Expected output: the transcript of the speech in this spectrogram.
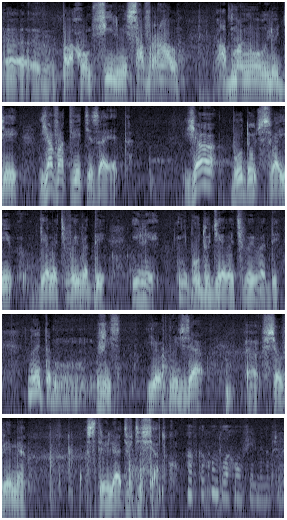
э, в плохом фильме соврал, обманул людей. Я в ответе за это. Я буду свои делать выводы или не буду делать выводы. Но это жизнь. Ее нельзя э, все время стрелять в десятку. А в каком плохом фильме, например?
